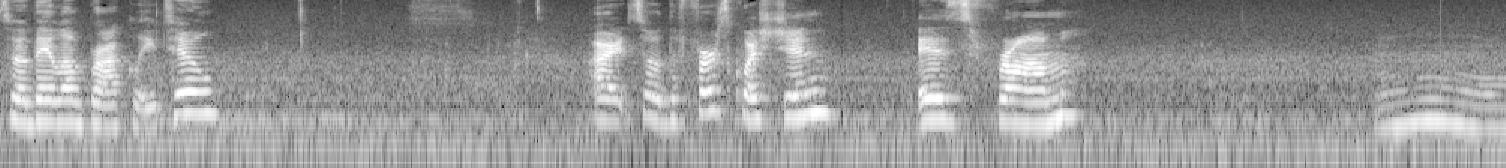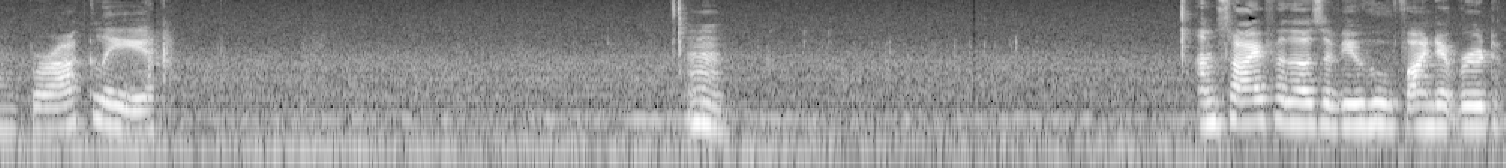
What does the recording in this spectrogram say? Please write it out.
So they love broccoli too. Alright, so the first question is from mm, broccoli. Mm. I'm sorry for those of you who find it rude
